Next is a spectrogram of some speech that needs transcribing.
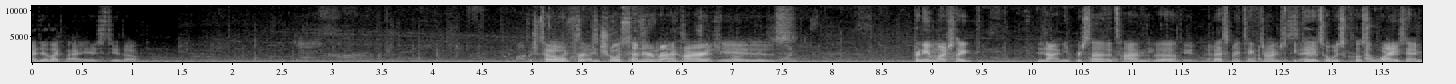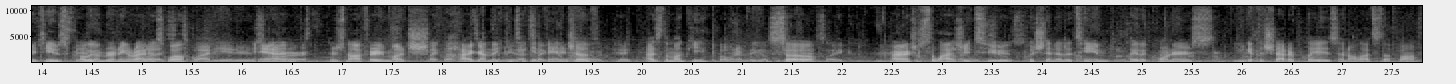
I did like Gladiators too, though. Which So for 'cause, Control Center, if you're on teams, I Reinhardt should probably pick is pretty much like 90% of the time the best main tank I to run just because it's always close quarters. like enemy team's probably going to be running right but as well. And there's not very much high ground that you can take advantage of as the monkey. But whenever they go So, hmm, Reinhardt just allows you to push into the team, play the corners, you can get the shatter plays and all that stuff off.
